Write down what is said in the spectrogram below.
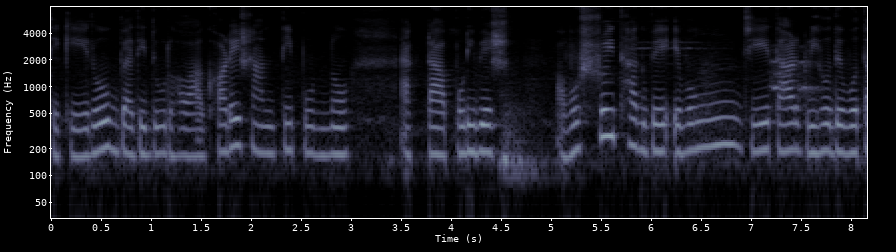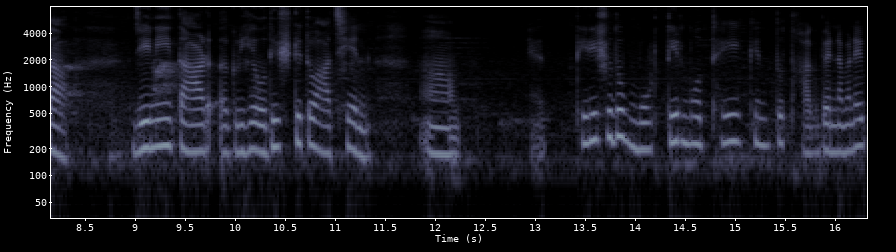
থেকে। রোগ ব্যাধি দূর হওয়া, ঘরে শান্তিপূর্ণ একটা পরিবেশ অবশ্যই থাকবে এবং যে তার গৃহদেবতা, যিনি তার গৃহে অধিষ্ঠিত আছেন তিনি শুধু মূর্তির মধ্যেই কিন্তু থাকবেন না। মানে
